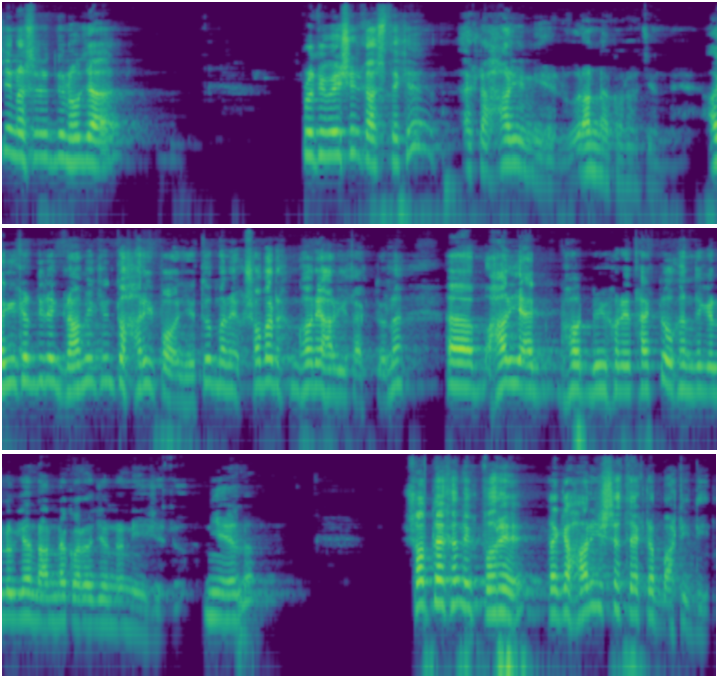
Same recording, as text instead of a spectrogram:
যে নাসিরুদ্দিন হোজা প্রতিবেশীর কাছ থেকে একটা হাঁড়ি নিয়ে এলো রান্না করার জন্য। আগেকার দিনে গ্রামে কিন্তু হাঁড়ি পাওয়া যেত মানে সবার ঘরে হাঁড়ি থাকতো না। হাঁড়ি এক ঘর, দুই ঘরে থাকতো, ওখান থেকে লোকজন রান্না করার জন্য নিয়ে যেত। নিয়ে এলো। সপ্তাহখানেক পরে তাকে হাঁড়ির সাথে একটা বাটি দিল।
